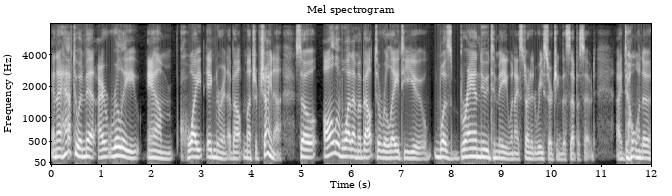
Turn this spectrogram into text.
and I have to admit, I really am quite ignorant about much of China. So, all of what I'm about to relay to you was brand new to me when I started researching this episode. I don't want to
